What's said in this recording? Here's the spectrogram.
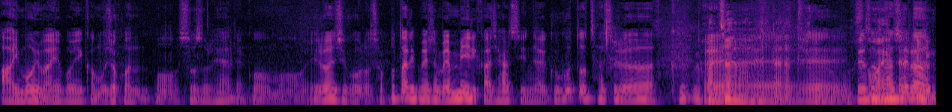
아 잇몸이 많이 보이니까 무조건 뭐 수술해야 되고 뭐 이런 식으로 저 total impaction 몇 미리까지 할 수 있냐 그것도 사실은 그 환자에 예, 따라 예. 틀린 거고 그래서 따라 사실은.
